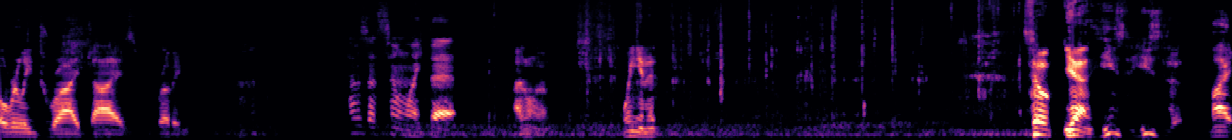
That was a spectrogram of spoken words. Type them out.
overly dry thighs rubbing. How does that sound like that? I don't know. Winging it. So yeah, he's he's the, my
